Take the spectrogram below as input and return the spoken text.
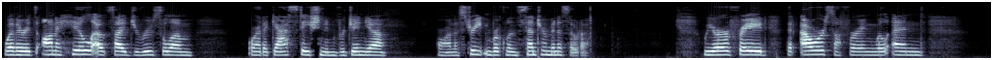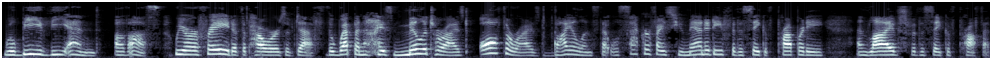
whether it's on a hill outside Jerusalem, or at a gas station in Virginia, or on a street in Brooklyn Center, Minnesota. We are afraid that our suffering will end, will be the end of us. We are afraid of the powers of death, the weaponized, militarized, authorized violence that will sacrifice humanity for the sake of property and lives for the sake of profit.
